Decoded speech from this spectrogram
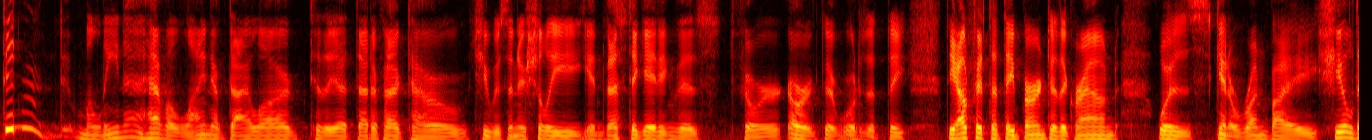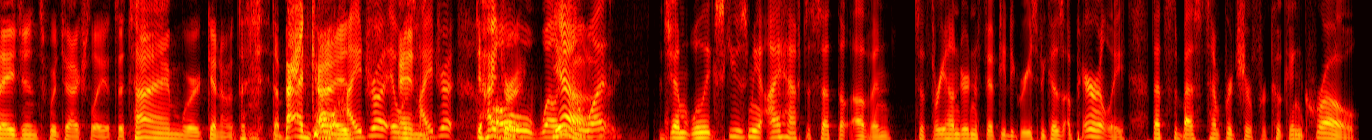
Didn't Melina have a line of dialogue to the that effect? How she was initially investigating this for, or the, what is it? The the outfit that they burned to the ground was you know run by Shield agents, which actually at the time were you know the, the bad oh, guys. Oh, Hydra? It was Hydra? Hydra. Oh, well, yeah. you know what? Jim, will excuse me? I have to set the oven to 350 degrees because apparently that's the best temperature for cooking crow.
